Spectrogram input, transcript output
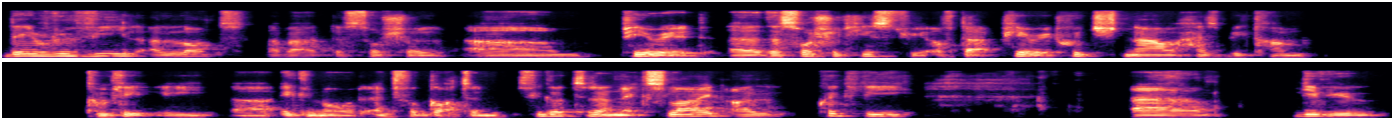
They reveal a lot about the social um, period, uh, the social history of that period, which now has become completely uh, ignored and forgotten. If you go to the next slide, I'll quickly uh, give you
